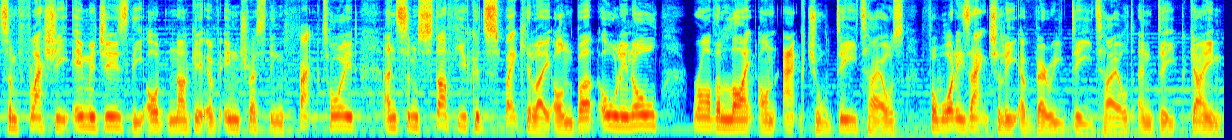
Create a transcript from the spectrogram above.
Some flashy images, the odd nugget of interesting factoid and some stuff you could speculate on but all in all rather light on actual details for what is actually a very detailed and deep game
